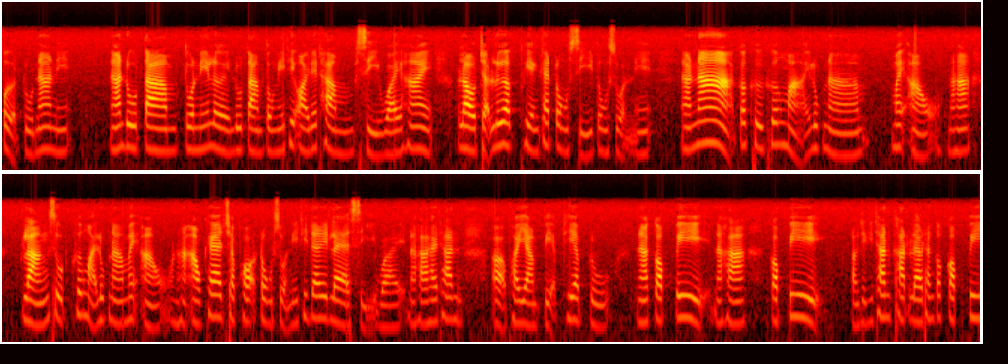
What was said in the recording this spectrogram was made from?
เปิดดูหน้านี้นะดูตามตัวนี้เลย ดูตามตรงนี้ที่ออยได้ทำสีไว้ให้ เราจะเลือกเพียงแค่ตรงสีตรงส่วนนี้นะหน้าก็คือเครื่องหมายลูกน้ำไม่เอานะคะ หลังสุดเครื่องหมายลูกน้ำไม่เอานะคะเอาแค่เฉพาะตรงส่วนนี้ที่ได้แลสีไว้นะคะให้ท่านพยายามเปรียบเทียบดูนะ copy นะคะ copy หลังจากที่ท่านคัดแล้วท่านก็ copy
